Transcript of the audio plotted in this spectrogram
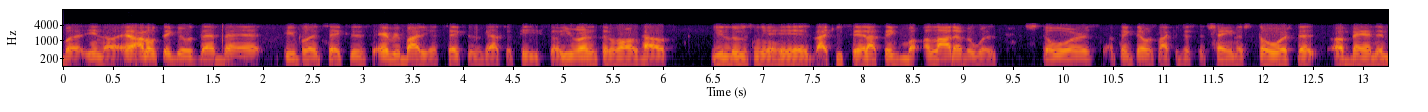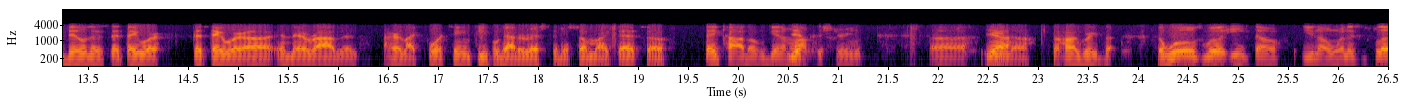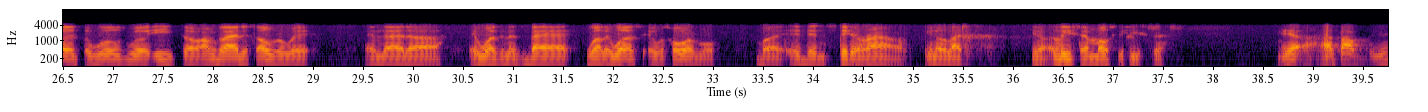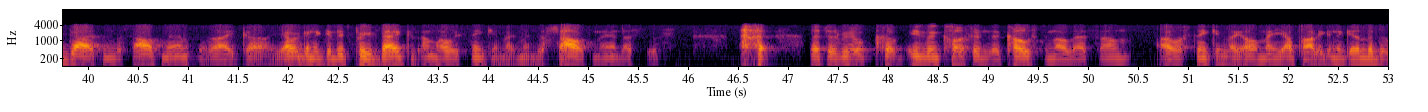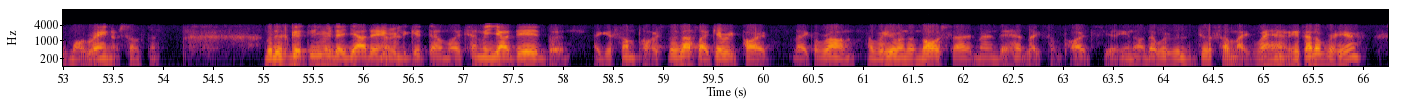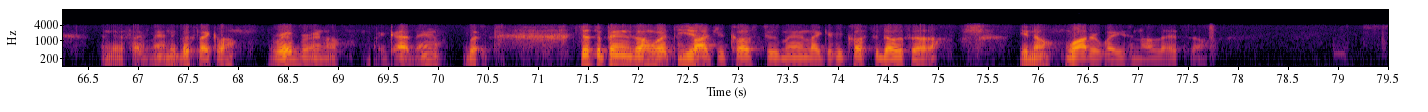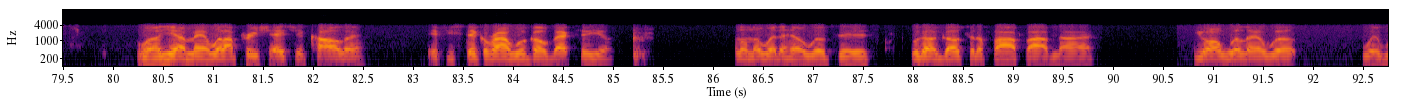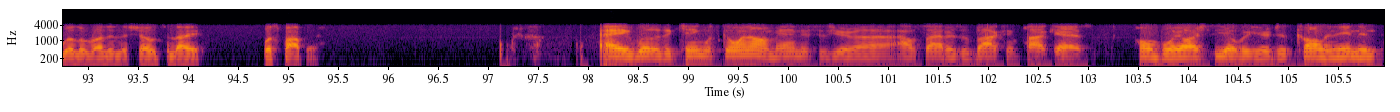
but you know, I don't think it was that bad. People in Texas, everybody in Texas got to peace. So you run into the wrong house, you're losing your head. Like you said, I think a lot of it was stores. I think there was like just a chain of stores that abandoned buildings that they were that they were uh in there robbing. I heard like 14 people got arrested or something like that. So they caught them, get them Yeah. off the street. Uh, Yeah. you know, the hungry, the, the wolves will eat though. You know, when it's flood, the wolves will eat. So I'm glad it's over with, and that uh, it wasn't as bad. Well, it was. It was horrible, but it didn't stick Yeah. around. You know, like you know, at least in most of Houston. Yeah, I thought you guys in the South, man, like uh, y'all were gonna get it pretty bad because I'm always thinking, like, man, the South, man, that's just that's a real co- even closer to the coast and all that. So um, I was thinking, like, oh man, y'all probably gonna get a little bit more rain or something. But it's good to hear that y'all didn't really get that much. I mean, y'all did, but I guess some parts. But that's like every part, like around over here on the north side, man, they had like some parts, you know, that were really just. I'm like, man, is that over here? And then it's like, man, it looks like a river and all. Like, goddamn. But just depends on what Yeah. spot you're close to, man. Like if you're close to those, uh, you know, waterways and all that. So Well, yeah, man. Well, I appreciate you calling. If you stick around, we'll go back to you. I don't know where the hell Wilt is. We're gonna go to the five five nine. You on Willa and Wilt with Willa running the show tonight. What's popping? Hey, Willa the King, what's going on, man? This is your uh, Outsiders of Boxing podcast. Homeboy RC over here, just calling in and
